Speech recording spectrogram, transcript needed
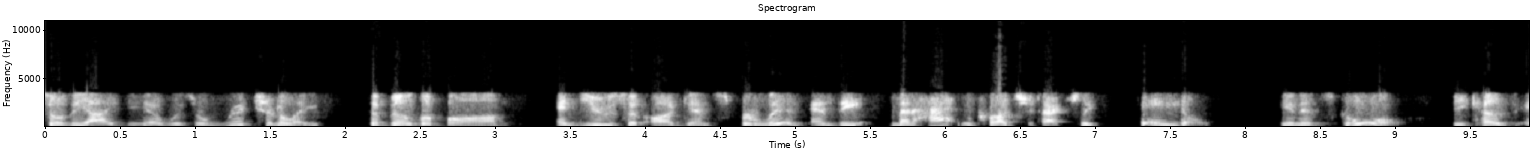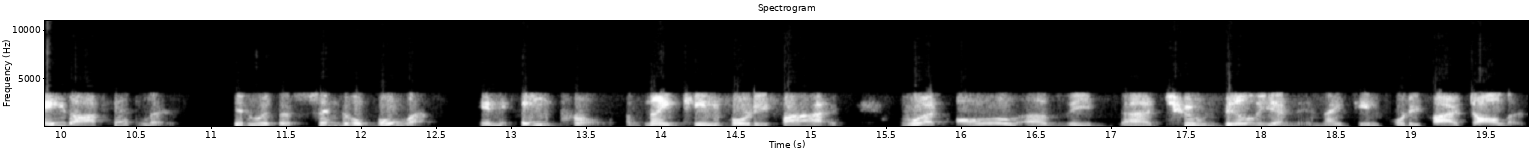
So the idea was originally to build a bomb and use it against Berlin. And the Manhattan Project actually failed in its goal because Adolf Hitler did with a single bullet in April of 1945 what all of the uh, two billion in 1945 dollars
